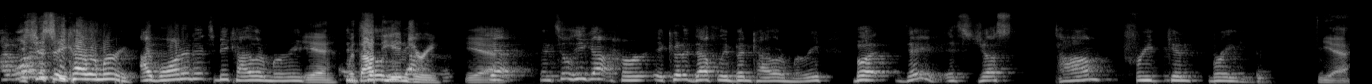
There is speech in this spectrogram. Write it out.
I wanted just it to a, be Kyler Murray. I wanted it to be Kyler Murray. Yeah, without the injury. Yeah. Yeah. Until he got hurt, it could have definitely been Kyler Murray. But Dave, it's just Tom freaking Brady. Yeah.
